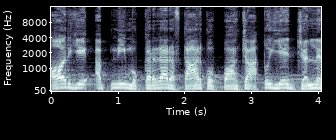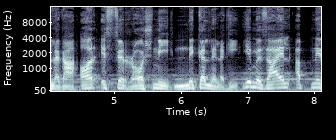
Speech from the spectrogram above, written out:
और ये अपनी मुकर रफ्तार को पहुँचा तो ये जलने लगा और इससे रोशनी निकलने लगी। ये मिसाइल अपने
